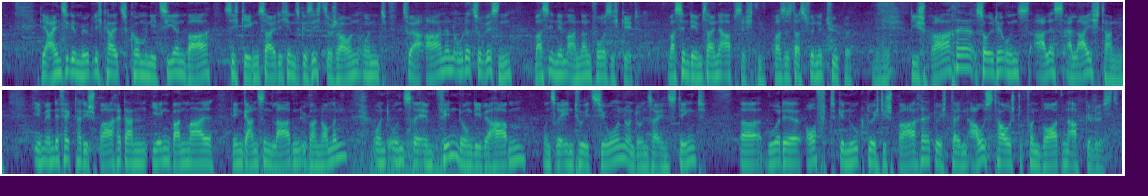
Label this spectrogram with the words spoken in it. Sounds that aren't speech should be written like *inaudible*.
Die einzige Möglichkeit zu kommunizieren war, sich gegenseitig ins Gesicht zu schauen und zu erahnen oder zu wissen, was in dem anderen vor sich geht. Was sind dem seine Absichten? Was ist das für eine Type? Die Sprache sollte uns alles erleichtern. Im Endeffekt hat die Sprache dann irgendwann mal den ganzen Laden übernommen und unsere Empfindung, die wir haben, unsere Intuition und unser Instinkt, äh, wurde oft genug durch die Sprache, durch den Austausch von Worten abgelöst.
